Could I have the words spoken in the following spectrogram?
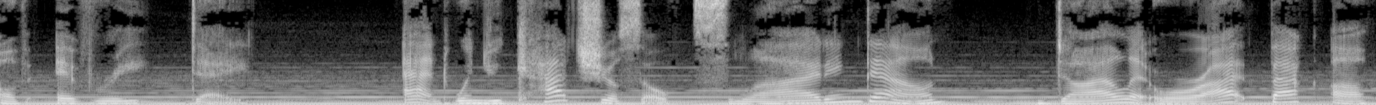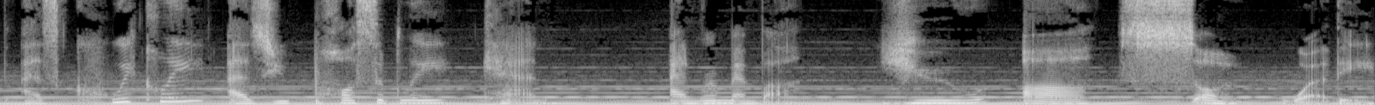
of every day. And when you catch yourself sliding down, dial it right back up as quickly as you possibly can. And remember, you are so worthy.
